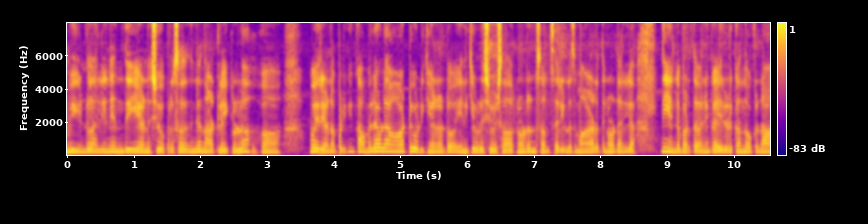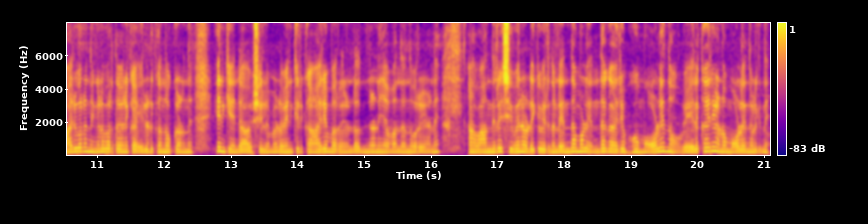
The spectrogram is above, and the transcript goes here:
വീണ്ടും അലീന എന്ത് ചെയ്യാണ് ശിവപ്രസാദിന്റെ നാട്ടിലേക്കുള്ള വരികയാണ്. അപ്പോഴേക്കും കമല അവളെ ആട്ടി ഓടിക്കുകയാണ് കേട്ടോ. എനിക്കിവിടെ ശിവസാറിനോടാണ് സംസാരിക്കേണ്ടത് മാഡത്തിനോടല്ല. നീ എന്റെ ഭർത്താവിനെ കയ്യിലെടുക്കാൻ നോക്കണ്ട. ആര് പറയും നിങ്ങളുടെ ഭർത്താവിനെ കയ്യിലെടുക്കാൻ നോക്കുകയാണെന്ന് എനിക്ക് എന്റെ ആവശ്യമില്ല മാഡം. എനിക്കൊരു കാര്യം പറയുന്നുണ്ട് അതിനാണ് ഞാൻ വന്നതെന്ന് പറയുകയാണ് ആ അന്നേരം ശിവൻ അവിടേക്ക് വരുന്നുണ്ട്. എന്താ മോൾ എന്താ കാര്യം? ഓ മോളേന്നോ? വേലക്കാരിയാണോ മോളേന്ന് വിളിക്കുന്നത്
